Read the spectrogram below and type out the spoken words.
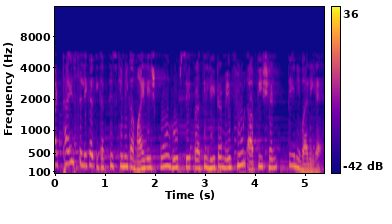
28 से लेकर 31 किमी का माइलेज पूर्ण रूप से प्रति लीटर में फ्यूल एफिशिएंट देने वाली है।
